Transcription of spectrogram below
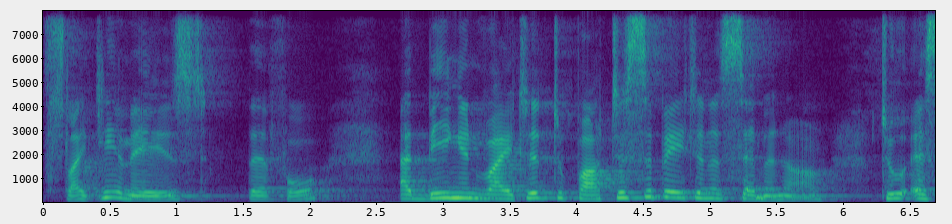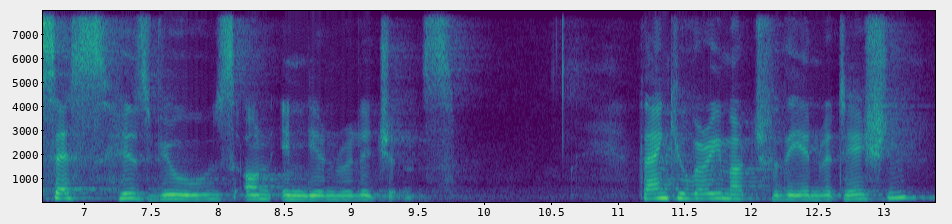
slightly amazed, therefore, at being invited to participate in a seminar to assess his views on Indian religions. Thank you very much for the invitation,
